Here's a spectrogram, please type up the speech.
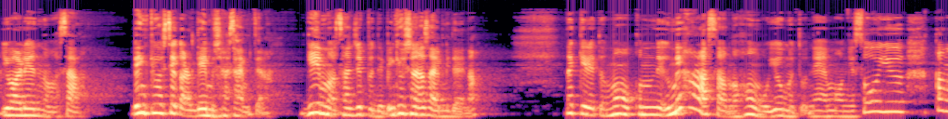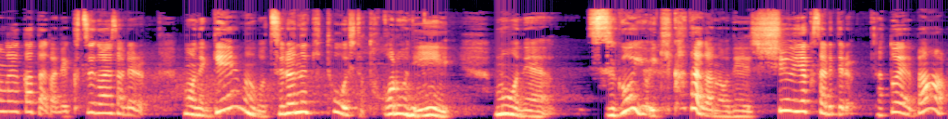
言われるのはさ、勉強してからゲームしなさいみたいな。ゲームは30分で勉強しなさいみたいな。だけれども、このね、梅原さんの本を読むとね、もうね、そういう考え方がね、覆される。もうね、ゲームを貫き通したところに、もうね、すごいよ、生き方がのね、集約されてる。例えば、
